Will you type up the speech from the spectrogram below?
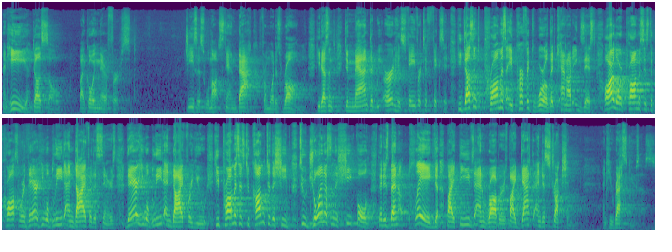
And He does so by going there first. Jesus will not stand back from what is wrong. He doesn't demand that we earn his favor to fix it. He doesn't promise a perfect world that cannot exist. Our Lord promises the cross where there he will bleed and die for the sinners. There he will bleed and die for you. He promises to come to the sheep, to join us in the sheepfold that has been plagued by thieves and robbers, by death and destruction. And he rescues us.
